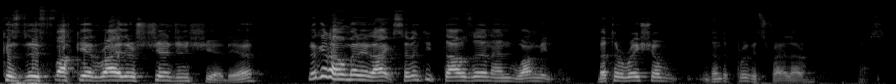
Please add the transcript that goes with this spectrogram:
Because the fucking writers changing shit, yeah? Look at how many likes 70,000 and 1 million. Better ratio than the previous trailer. Yes.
